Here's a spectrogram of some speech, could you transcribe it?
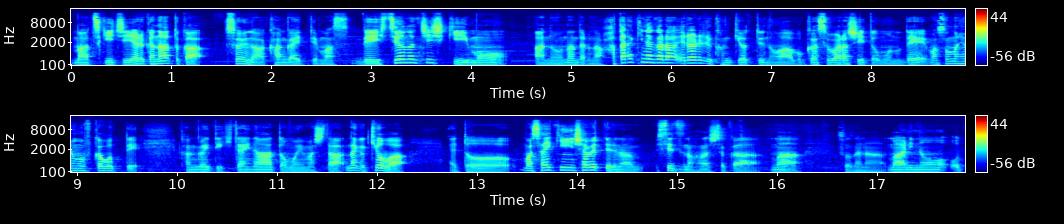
まあ月1でやるかなとかそういうのは考えてます。で必要な知識もあのなんだろうな働きながら得られる環境っていうのは僕は素晴らしいと思うので、まあ、その辺も深掘って考えていきたいなと思いました。なんか今日はえっとまあ、最近喋ってるのは施設の話とかまあそうだな周りの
